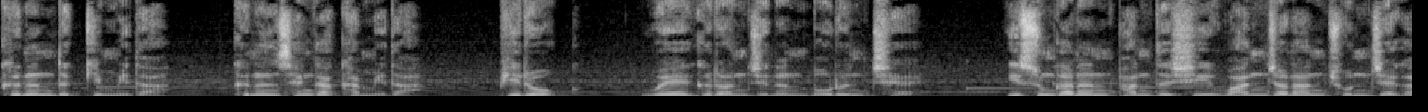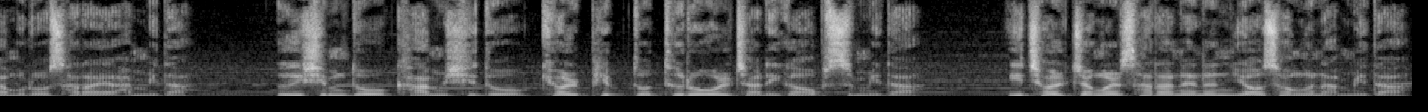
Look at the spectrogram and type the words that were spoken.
그는 느낍니다. 그는 생각합니다. 비록 왜 그런지는 모른 채 이 순간은 반드시 완전한 존재감으로 살아야 합니다. 의심도 감시도 결핍도 들어올 자리가 없습니다. 이 절정을 살아내는 여성은 압니다.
